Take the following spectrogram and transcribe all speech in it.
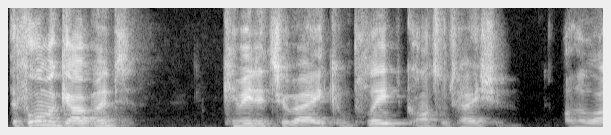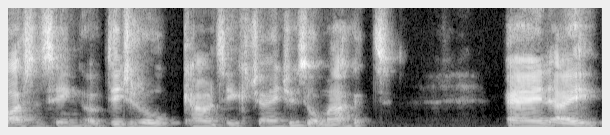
The former government committed to a complete consultation on the licensing of digital currency exchanges or markets and a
